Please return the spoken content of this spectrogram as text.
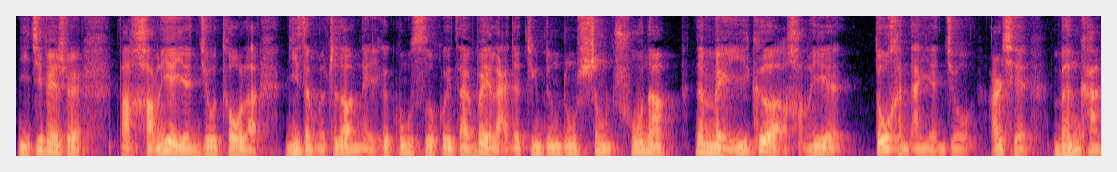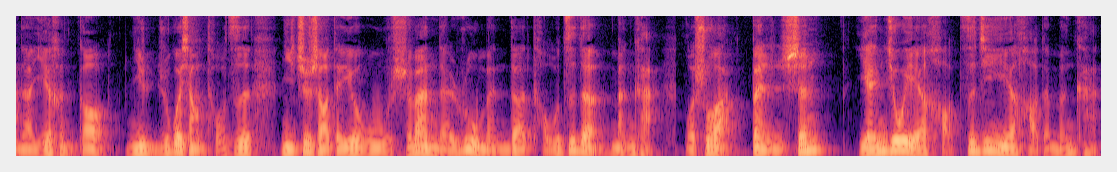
你即便是把行业研究透了，你怎么知道哪一个公司会在未来的竞争中胜出呢？那每一个行业都很难研究，而且门槛呢也很高。你如果想投资，你至少得有五十万的入门的投资的门槛。我说啊，本身。研究也好，资金也好的门槛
